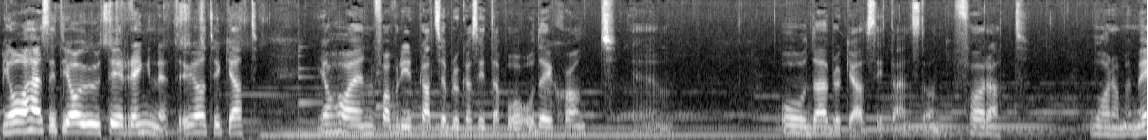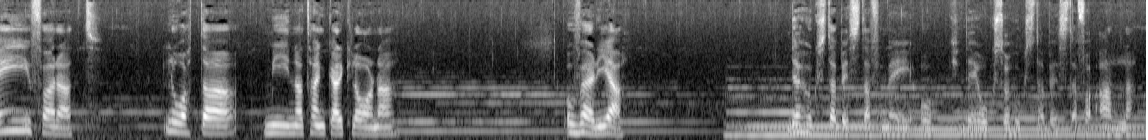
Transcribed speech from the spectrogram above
Ja, här sitter jag ute i regnet. Jag tycker att jag har en favoritplats jag brukar sitta på och det är skönt. Ehm, och där brukar jag sitta en stund för att vara med mig, för att låta mina tankar klarna och välja det högsta bästa för mig och det är också högsta bästa för alla.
